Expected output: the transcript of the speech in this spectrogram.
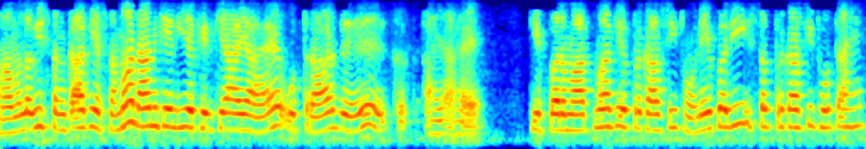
हाँ मतलब इस शंका के समाधान के लिए फिर क्या आया है? उत्तरार्ध आया है कि परमात्मा के प्रकाशित होने पर ही सब प्रकाशित होता है।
